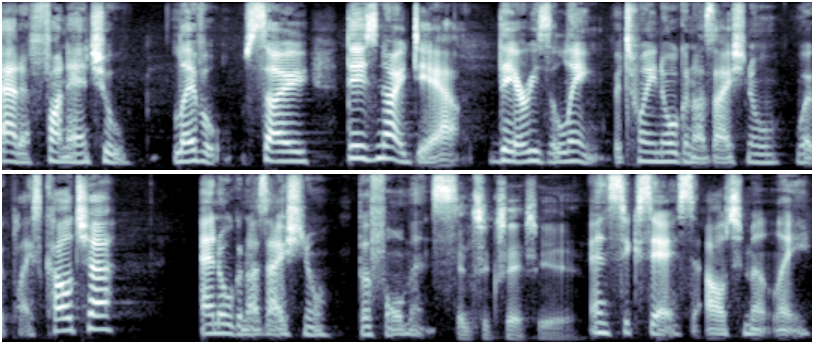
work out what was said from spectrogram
at a financial level. So there's no doubt there is a link between organisational workplace culture and organisational performance and success. Yeah, and success ultimately.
